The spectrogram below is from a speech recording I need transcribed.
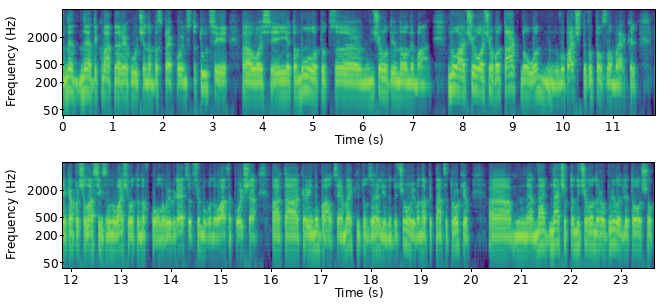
Не, неадекватно реагуючи на безпеку інституції. Ось і тому тут е, нічого дивного немає. Ну а чого чого так? Ну он ви бачите, виповзла Меркель, яка почала всіх звинувачувати навколо. Виявляється, у всьому винувата Польща та країни Балтії. А Меркель тут взагалі не до чого, і вона 15 років, начебто, нічого не робила для того, щоб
